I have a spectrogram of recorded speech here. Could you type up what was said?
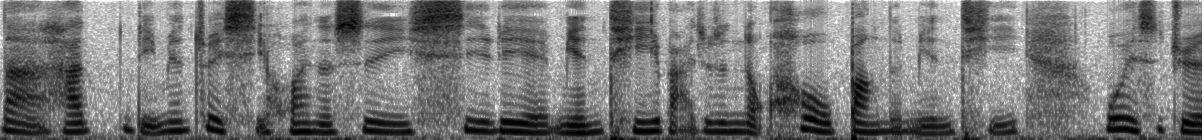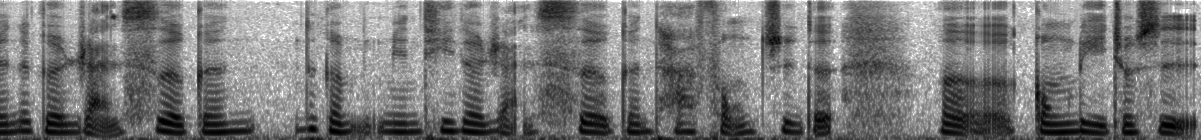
那他里面最喜欢的是一系列棉 T 吧，就是那种厚棒的棉 T。我也是觉得那个染色跟那个棉 T 的染色跟它缝制的，呃，功力就是，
